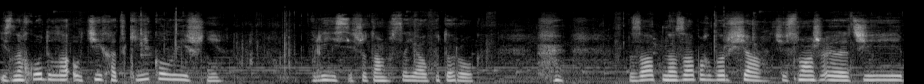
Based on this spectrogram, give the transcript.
і знаходила оті хатки колишні в лісі, що там стояв хуторок. Зап, на запах борща чи смаж, е, чи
